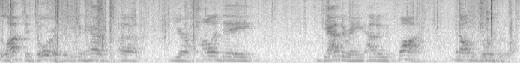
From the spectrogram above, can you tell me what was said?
You lock the door, but you can have, uh, your holiday gathering out in the quad, and all the doors are locked.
